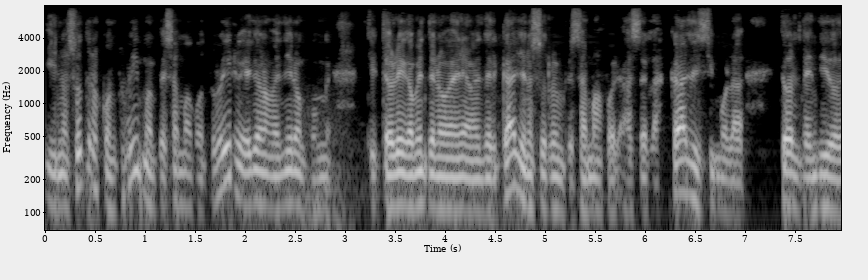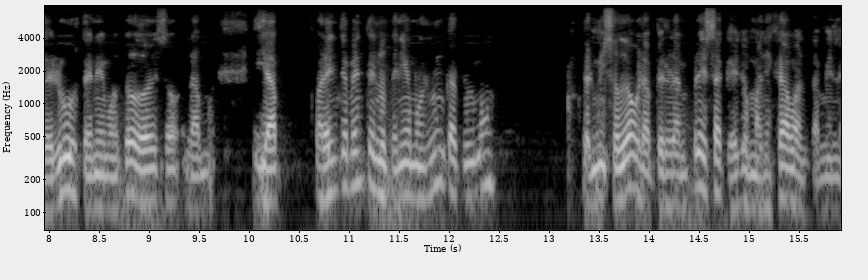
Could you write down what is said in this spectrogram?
y nosotros construimos, empezamos a construir, ellos nos vendieron con, teóricamente no venían a vender calles, nosotros empezamos a hacer las calles, hicimos la, todo el tendido de luz, tenemos todo eso, y aparentemente no teníamos nunca, tuvimos permiso de obra, pero la empresa que ellos manejaban también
